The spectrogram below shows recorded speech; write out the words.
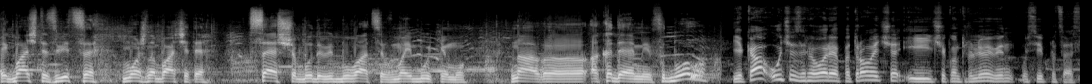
Як бачите, звідси можна бачити все, що буде відбуватися в майбутньому на е, академії футболу. Яка участь Григорія Петровича і чи контролює він усі процеси?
